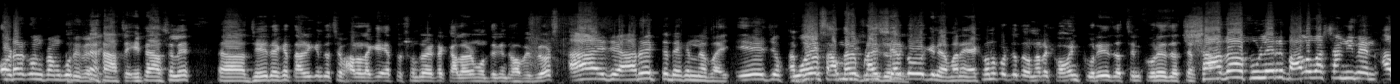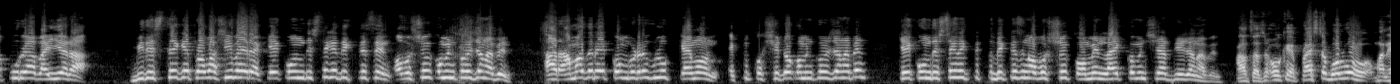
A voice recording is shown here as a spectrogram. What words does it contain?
অর্ডার কনফার্ম করে ফেলে। আচ্ছা এটা আসলে যে দেখে তারই কিন্তু হচ্ছে ভালো লাগে। এত সুন্দর একটা কালারের মধ্যে কিন্তু হবে ভিউয়ার্স এই যে আরও একটা দেখেন না ভাই। এই যে ভিউয়ার্স আপনারা প্রাইস শেয়ার। করব কিনা? মানে এখনও পর্যন্ত ওনারা কমেন্ট করে যাচ্ছেন করে যাচ্ছেন। সাদা ফুলের ভালোবাসা নিবেন আপুরা ভাইয়েরা। বিদেশ থেকে প্রবাসী ভাইরা কে কোন দেশ থেকে দেখতেছেন অবশ্যই কমেন্ট করে জানাবেন। আর আমাদের এই কম্পিউটারগুলো কেমন? একটু সেটাও কমেন্ট করে জানাবেন। কে কোন দেশ থেকে দেখতেছেন অবশ্যই কমেন্ট লাইক কমেন্ট শেয়ার দিয়ে জানাবেন। আচ্ছা আচ্ছা ওকে প্রাইসটা বলব? মানে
